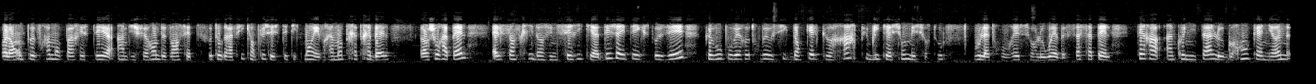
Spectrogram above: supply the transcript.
Voilà, on peut vraiment pas rester indifférent devant cette photographie qui en plus esthétiquement est vraiment très très belle. Alors je vous rappelle, elle s'inscrit dans une série qui a déjà été exposée, que vous pouvez retrouver aussi dans quelques rares publications, mais surtout vous la trouverez sur le web. Ça s'appelle Terra Incognita, le Grand Canyon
